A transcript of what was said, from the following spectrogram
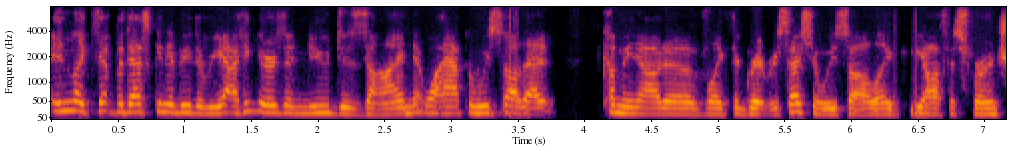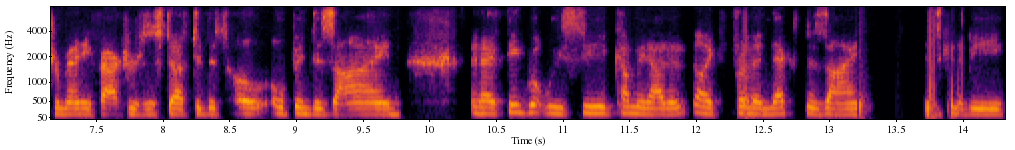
and like that. But that's going to be the real. I think there's a new design that will happen. We saw that coming out of like the Great Recession, we saw like the office furniture manufacturers and stuff did this open design. And I think what we see coming out of like for the next design is going to be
